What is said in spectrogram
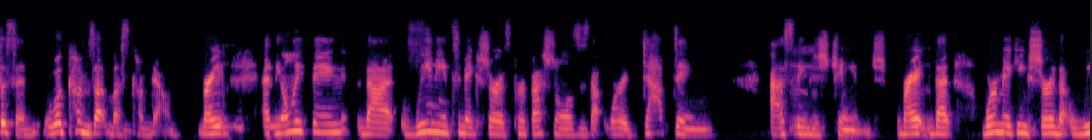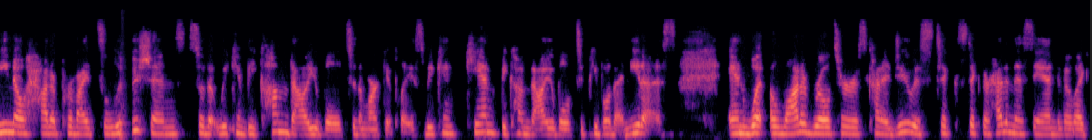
listen what comes up must come down right? Mm-hmm. and the only thing that we need to make sure as professionals is that we're adapting as things mm-hmm. change, right? Mm-hmm. That we're making sure that we know how to provide solutions so that we can become valuable to the marketplace. We can can become valuable to people that need us. And what a lot of realtors kind of do is stick stick their head in the sand and they're like,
